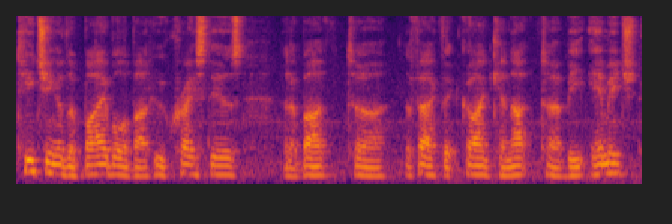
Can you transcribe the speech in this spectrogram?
teaching of the Bible about who Christ is and about uh, the fact that God cannot uh, be imaged.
